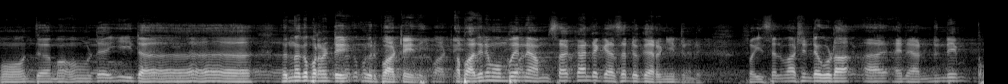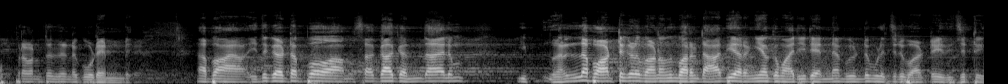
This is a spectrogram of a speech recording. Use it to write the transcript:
മോദമോടയിത എന്നൊക്കെ പറഞ്ഞിട്ട് ഒരു പാട്ട് എഴുതി. അപ്പോൾ അതിനു മുമ്പ് തന്നെ അംസാഖാന്റെ കാസറ്റൊക്കെ ഇറങ്ങിയിട്ടുണ്ട്. ഫൈസൽ മാഷിന്റെ കൂടെ രണ്ടിന്റെയും പ്രവർത്തനത്തിന്റെ കൂടെ ഉണ്ട്. അപ്പോൾ ഇത് കേട്ടപ്പോൾ അംസാഖാക്ക് എന്തായാലും നല്ല പാട്ടുകൾ വേണമെന്ന് പറഞ്ഞിട്ട് ആദ്യം ഇറങ്ങിയൊക്കെ മാറ്റിയിട്ട് എന്നെ വീണ്ടും വിളിച്ചിട്ട് പാട്ട് എഴുതിച്ചിട്ട്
